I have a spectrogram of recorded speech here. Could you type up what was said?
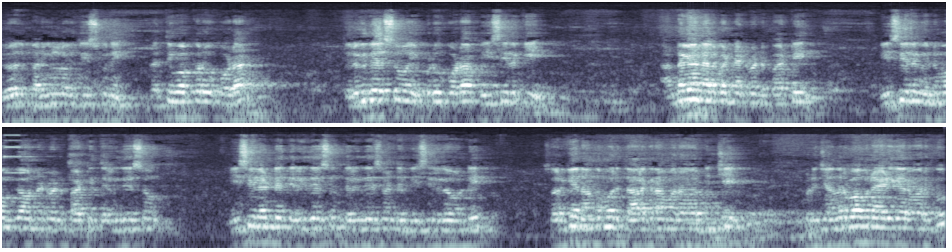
ఈరోజు పరిగణలోకి తీసుకుని ప్రతి ఒక్కరూ కూడా తెలుగుదేశం ఎప్పుడూ కూడా బీసీలకి అండగా నిలబడినటువంటి పార్టీ బీసీలకు వెన్నుముకగా ఉన్నటువంటి పార్టీ తెలుగుదేశం బీసీలు అంటే తెలుగుదేశం తెలుగుదేశం అంటే బీసీలుగా ఉండి స్వర్గీయ నందమూరి తారక రామారావు గారి నుంచి ఇప్పుడు చంద్రబాబు నాయుడు గారి వరకు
